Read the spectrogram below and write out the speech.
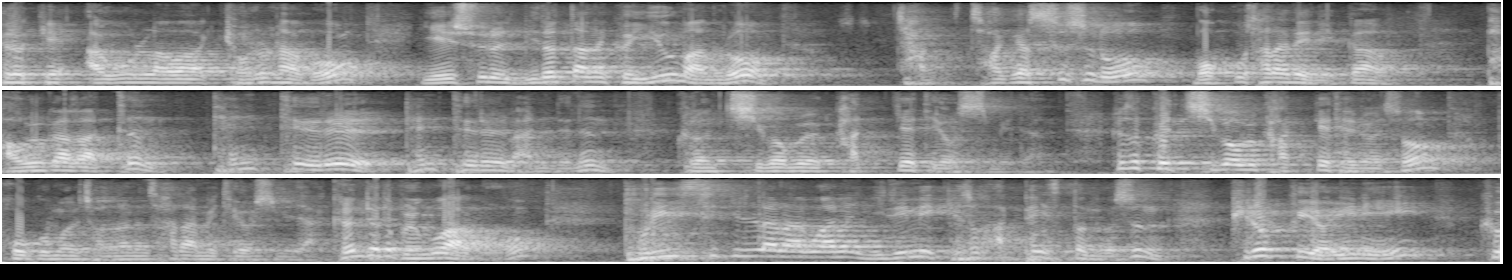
그렇게 아굴라와 결혼하고 예수를 믿었다는 그 이유만으로 자, 자기가 스스로 먹고 살아야 되니까 바울과 같은 텐트를 텐트를 만드는 그런 직업을 갖게 되었습니다. 그래서 그 직업을 갖게 되면서 복음을 전하는 사람이 되었습니다. 그런데도 불구하고 브리스길라라고 하는 이름이 계속 앞에 있었던 것은 비록 그 여인이 그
